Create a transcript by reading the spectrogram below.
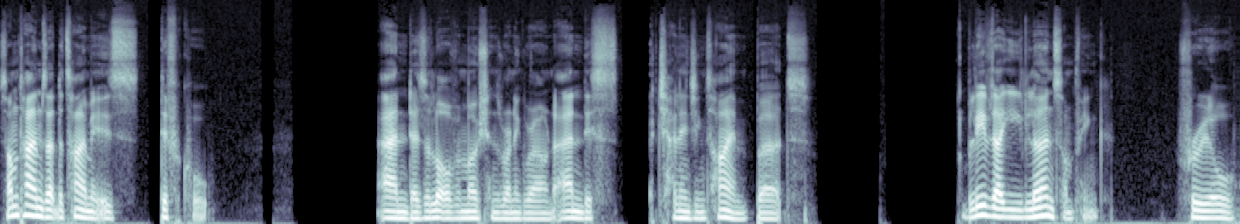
Sometimes at the time it is difficult and there's a lot of emotions running around and it's a challenging time, but I believe that you learn something through it all.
